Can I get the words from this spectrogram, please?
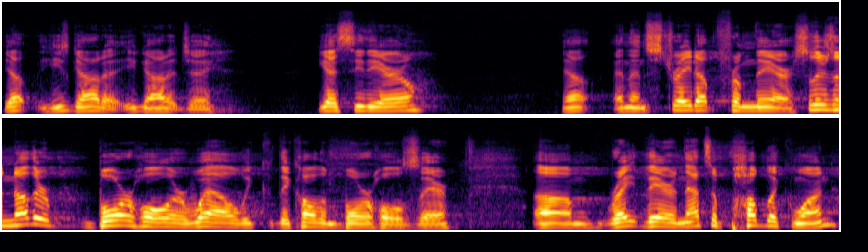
Yep, he's got it. You got it, Jay. You guys see the arrow? Yeah, and then straight up from there. So there's another borehole or well, we, they call them boreholes there, um, right there, and that's a public one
